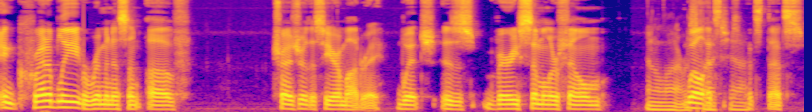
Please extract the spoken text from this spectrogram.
incredibly reminiscent of Treasure of the Sierra Madre, which is very similar film. In a lot of respects. Well, it's yeah. it's that's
